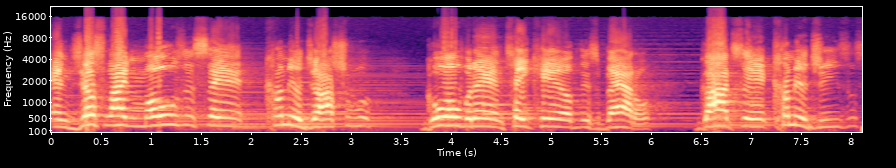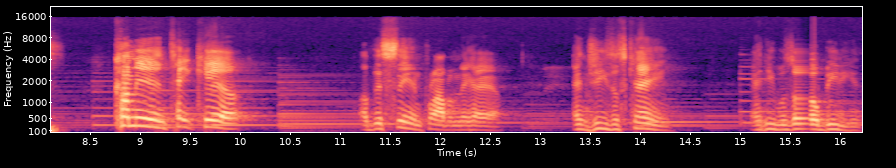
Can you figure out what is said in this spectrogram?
And just like Moses saying, Come here, Joshua, go over there and take care of this battle, God said, Come here, Jesus. Come here and take care of this sin problem they have. And Jesus came and he was obedient.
